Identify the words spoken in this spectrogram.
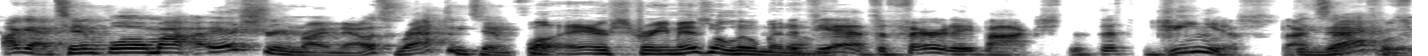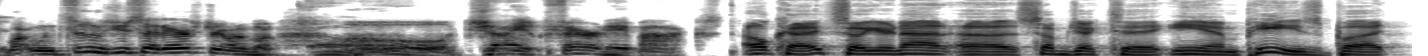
I got tinfoil in my Airstream right now. It's wrapped in tinfoil. Well, Airstream is aluminum. It's, yeah, it's a Faraday box. That's genius. That's- Exactly. that's smart. When, as soon as you said Airstream, I'm going, Oh. oh, giant Faraday box. Okay, so you're not uh, subject to EMPs, but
